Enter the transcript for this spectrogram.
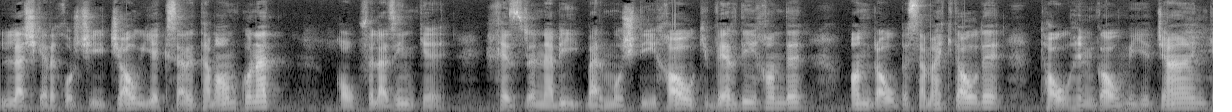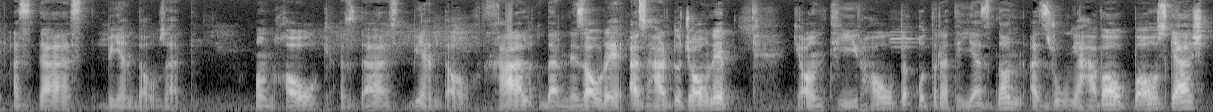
لشکر خورشیدچا یکسره تمام کند. غافل از این که خضر نبی بر مشتی خاک وردی خوانده آن را به سمک داده تا هنگامه جنگ از دست بیندازد. آن خاک از دست بینداخت. خلق در نظاره از هر دو جانب که آن تیرها به قدرت یزدان از روی هوا بازگشت.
